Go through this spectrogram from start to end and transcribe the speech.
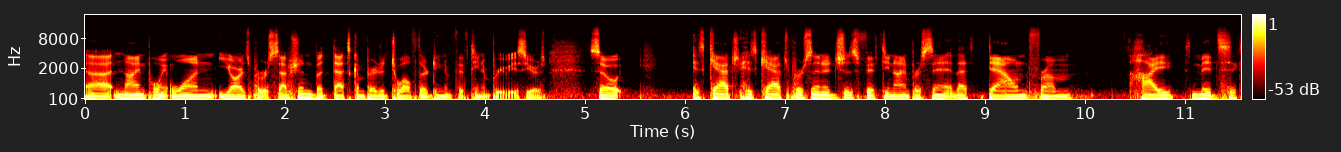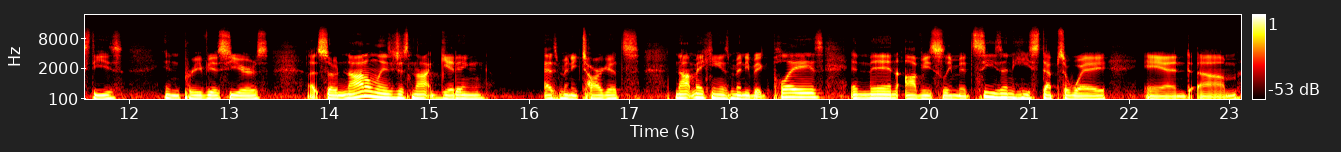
uh, 9.1 yards per reception, but that's compared to 12, 13, and 15 in previous years. So his catch his catch percentage is 59%. That's down from high mid 60s in previous years. Uh, so not only is just not getting as many targets, not making as many big plays, and then obviously mid-season he steps away and um,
